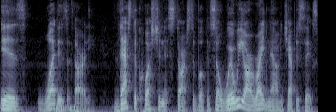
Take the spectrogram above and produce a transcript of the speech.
is what is authority? That's the question that starts the book. And so, where we are right now in chapter six,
